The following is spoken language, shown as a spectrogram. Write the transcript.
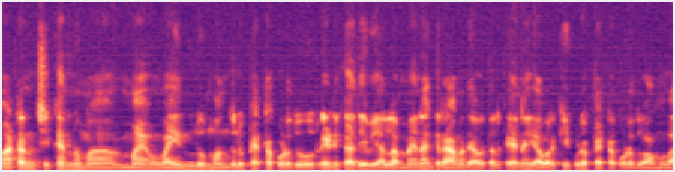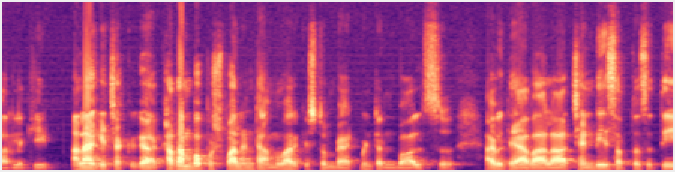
మటన్ చికెన్లు మా వైన్లు మందులు పెట్టకూడదు. రేణుకాదేవి అల్లమ్మైనా గ్రామ దేవతలకైనా ఎవరికి కూడా పెట్టకూడదు అమ్మవార్లకి. అలాగే చక్కగా కదంబ పుష్పాలంటే అమ్మవారికి ఇష్టం. బ్యాడ్మింటన్ బాల్స్ అవి తేవాలా? చండీ సప్తశతి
